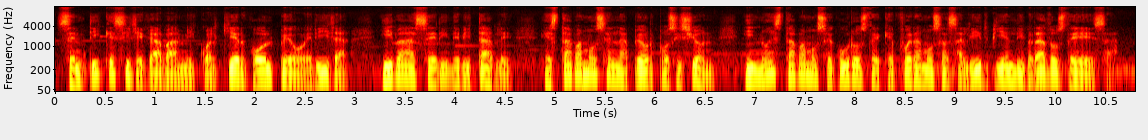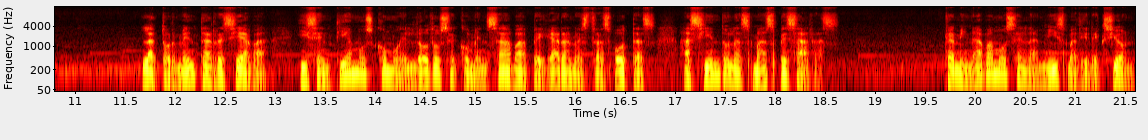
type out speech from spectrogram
Sentí que si llegaba a mí cualquier golpe o herida, iba a ser inevitable, estábamos en la peor posición y no estábamos seguros de que fuéramos a salir bien librados de esa. La tormenta arreciaba y sentíamos como el lodo se comenzaba a pegar a nuestras botas, haciéndolas más pesadas. Caminábamos en la misma dirección,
